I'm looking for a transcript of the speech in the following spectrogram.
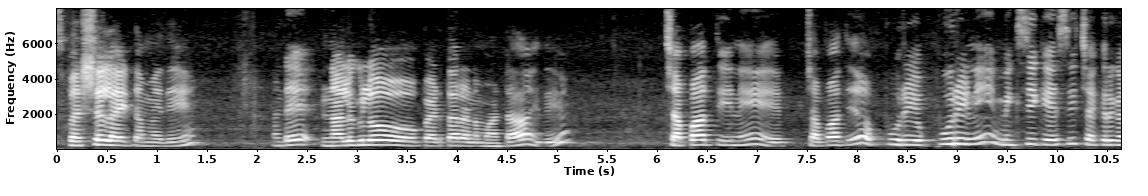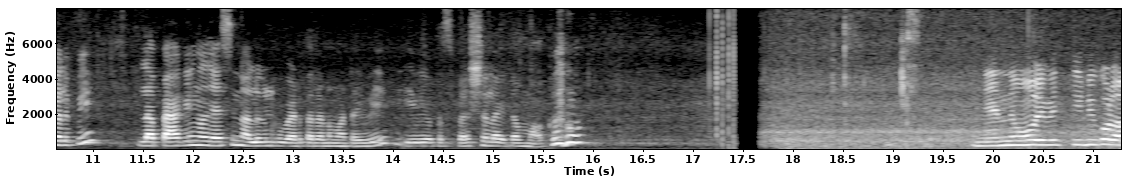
స్పెషల్ ఐటమ్ ఇది. అంటే నలుగులో పెడతారన్నమాట ఇది. చపాతీని చపాతీ పూరి పూరిని మిక్సీకి వేసి చక్కెర కలిపి ఇలా ప్యాకింగ్ చేసి నలుగులకు పెడతారనమాట ఇవి. ఇవి ఒక స్పెషల్ ఐటమ్ మాకు. నేను ఇవి తిని కూడా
